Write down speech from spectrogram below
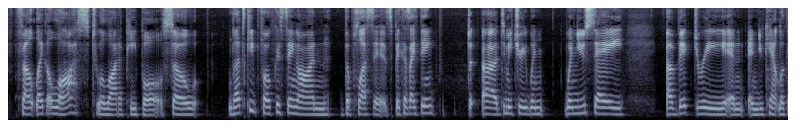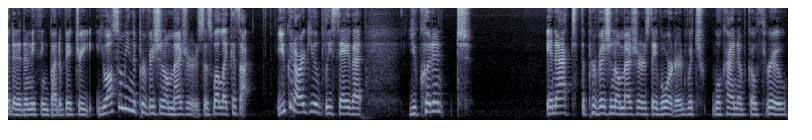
felt like a loss to a lot of people. So let's keep focusing on the pluses because I think, uh, Dimitri, when when you say a victory and and you can't look at it as anything but a victory, you also mean the provisional measures as well. Like, because you could arguably say that you couldn't enact the provisional measures they've ordered, which we'll kind of go through,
